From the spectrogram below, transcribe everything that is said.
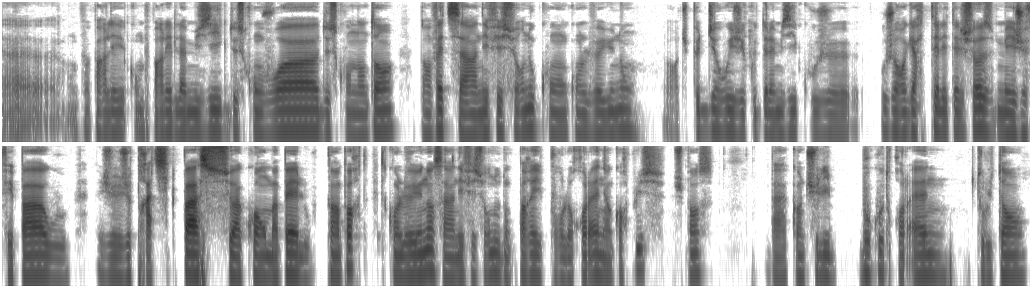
euh, on, peut parler, on peut parler de la musique, de ce qu'on voit, de ce qu'on entend. En fait, ça a un effet sur nous, qu'on le veuille ou non. Alors, tu peux te dire, oui, j'écoute de la musique ou je, regarde telle et telle chose, mais je fais pas ou je, je pratique pas ce à quoi on m'appelle ou peu importe. Qu'on le veuille ou non, ça a un effet sur nous. Donc, pareil pour le Coran et encore plus, je pense. Bah, quand tu lis beaucoup de Coran tout le temps,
